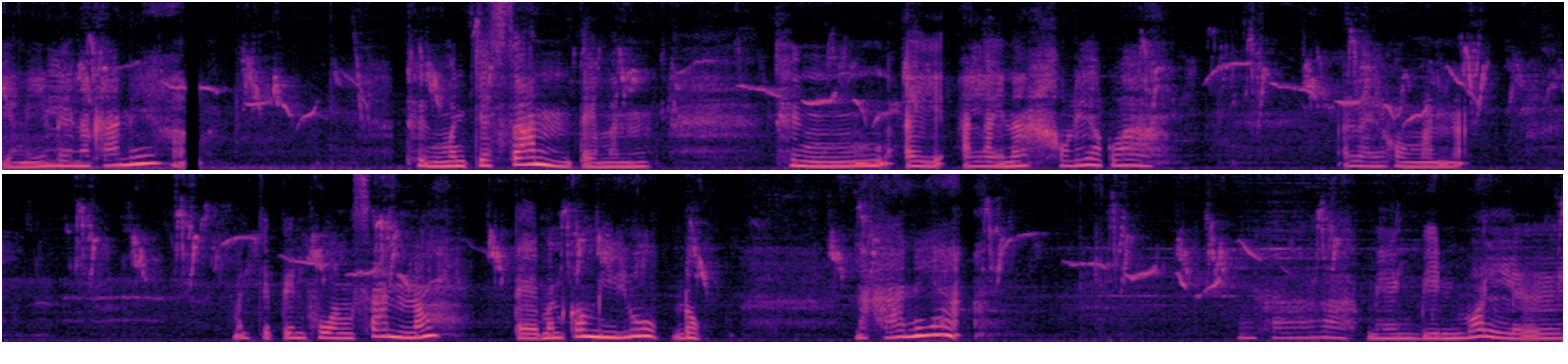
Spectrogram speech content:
อย่างนี้เลยนะคะ เนี่ยถึงมันจะสั้นแต่มันถึงไออะไรนะเขาเรียกว่า อะไรของมันอะ มันจะเป็นพวงสั้นเนาะแต่มันก็มีลูกดกนะคะเนี่ยนี่ค่ะ แมงบินว่อนเลย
